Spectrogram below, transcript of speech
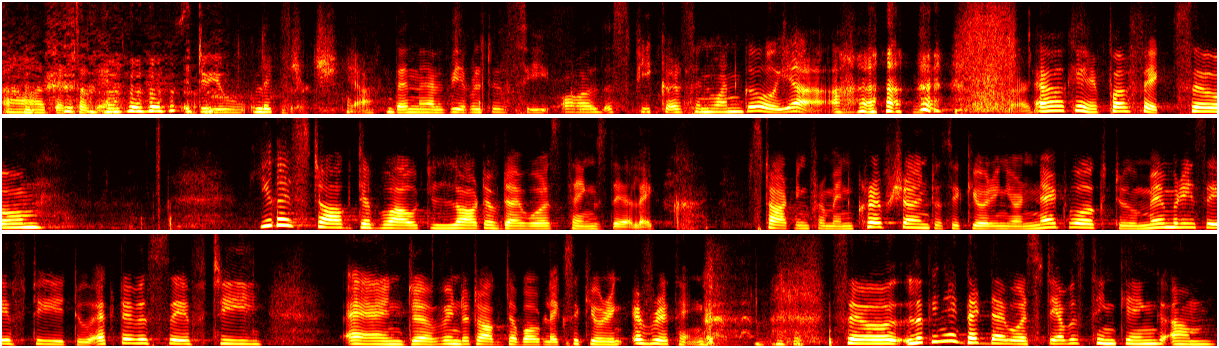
Uh, that's okay. Do you let's switch? Yeah, then I'll be able to see all the speakers in one go. Yeah. okay, perfect. So you guys talked about a lot of diverse things there, like starting from encryption to securing your network to memory safety to activist safety and uh, Window talked about like securing everything. so looking at that diversity, I was thinking um,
